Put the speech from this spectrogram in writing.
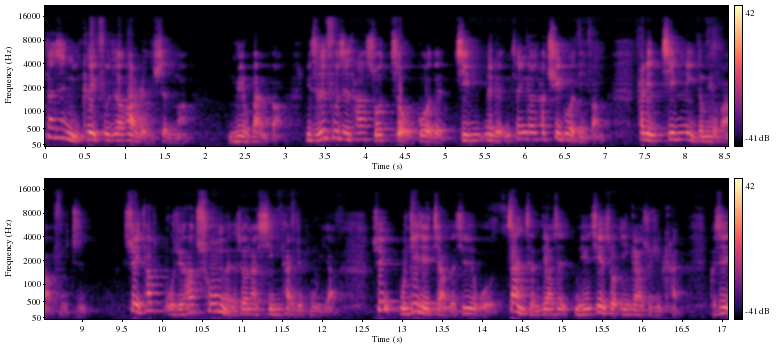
但是你可以复制到他的人生吗？没有办法，你只是复制他所走过的经那个，他应该他去过的地方，他连经历都没有办法复制，所以他我觉得他出门的时候那心态就不一样。所以文健姐讲的，其实我赞成地方是年轻的时候应该要出去看，可是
